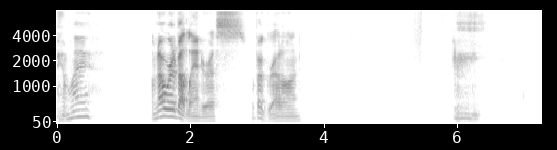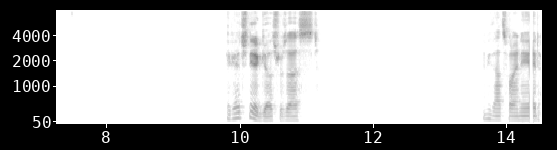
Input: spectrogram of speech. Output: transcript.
Am I? I'm not worried about Landorus. What about Groudon? Maybe I just need a Ghost Resist. Maybe that's what I need.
